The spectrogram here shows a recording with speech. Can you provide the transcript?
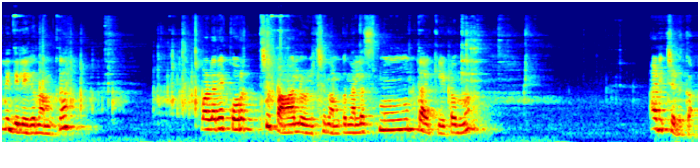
ഇനി ഇതിലേക്ക് നമുക്ക് വളരെ കുറച്ച് പാലൊഴിച്ച് നമുക്ക് നല്ല സ്മൂത്താക്കിയിട്ടൊന്ന് അടിച്ചെടുക്കാം.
